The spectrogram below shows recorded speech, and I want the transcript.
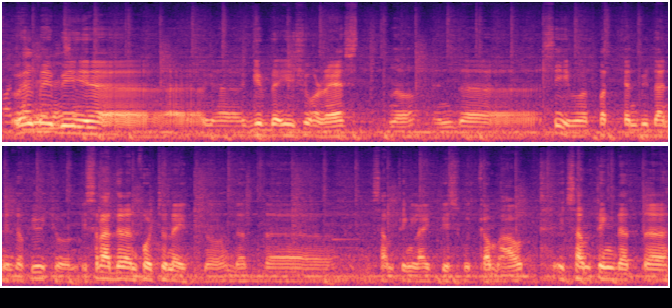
Well, maybe uh, uh, give the issue a rest, no, and uh, see what, what can be done in the future. It's rather unfortunate, no, that uh, something like this would come out. It's something that uh,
